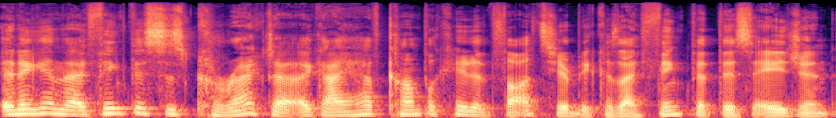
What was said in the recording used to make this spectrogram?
and again i think this is correct. I, like i have complicated thoughts here because i think that this agent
